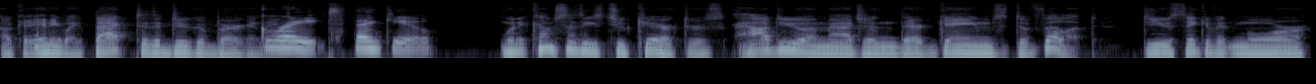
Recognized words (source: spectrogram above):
okay, anyway, back to the Duke of Burgundy. Great, thank you. When it comes to these two characters, how do you imagine their games developed? Do you think of it more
